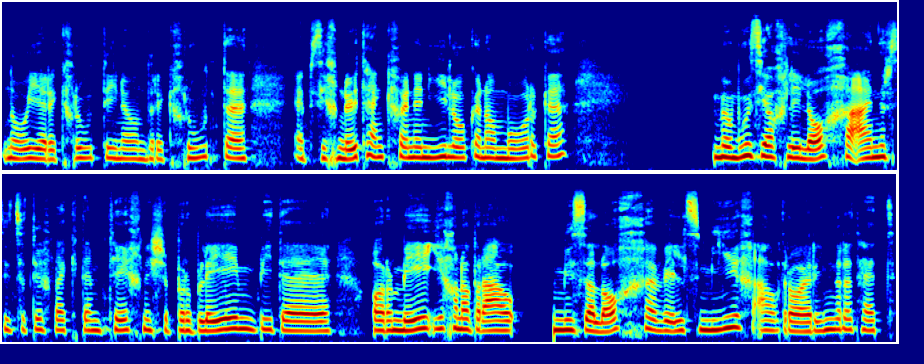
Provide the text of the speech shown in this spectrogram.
neuen Rekrutinnen und Rekruten sich nicht haben einloggen am Morgen. Man muss ja auch ein bisschen lachen. Einerseits natürlich wegen dem technischen Problem bei der Armee. Ich habe aber auch müssen lachen, weil es mich auch daran erinnert hat,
